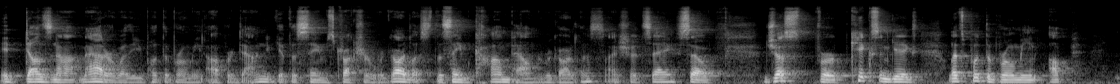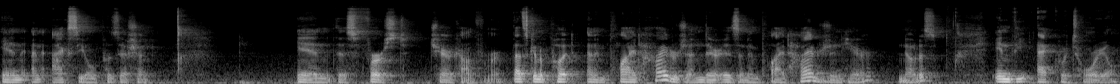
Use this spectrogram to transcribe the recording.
It does not matter whether you put the bromine up or down. You get the same structure regardless, the same compound regardless, I should say. So just for kicks and gigs, let's put the bromine up in an axial position in this first chair conformer. That's going to put an implied hydrogen, there is an implied hydrogen here, notice, in the equatorial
